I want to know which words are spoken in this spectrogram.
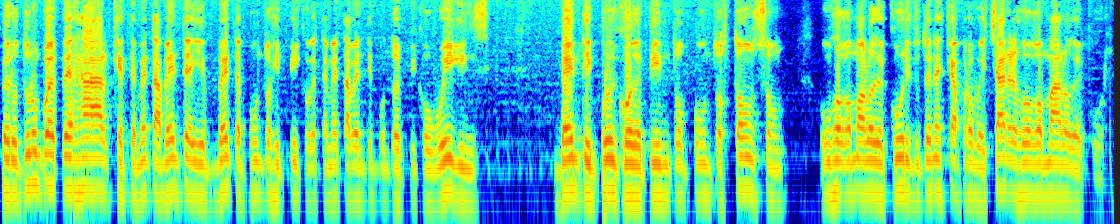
pero tú no puedes dejar que te meta 20, 20 puntos y pico, que te meta 20 puntos y pico Wiggins, 20 y pico de pinto, puntos Thompson, un juego malo de Curry, tú tienes que aprovechar el juego malo de Curry.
